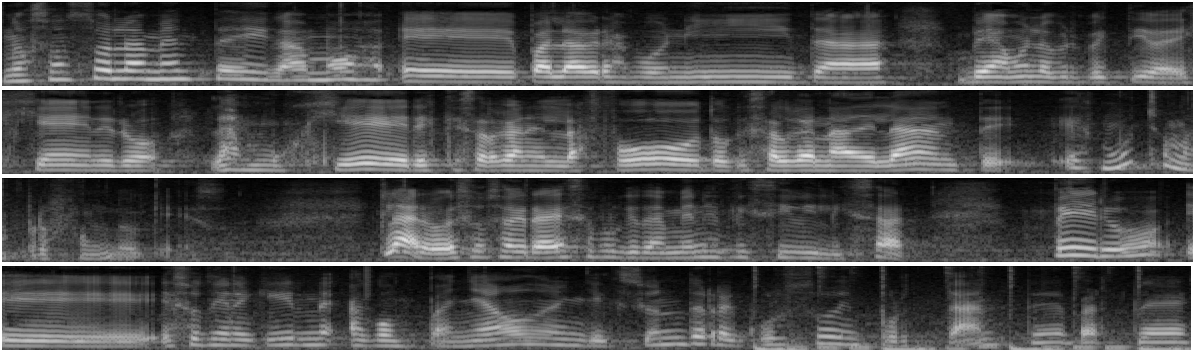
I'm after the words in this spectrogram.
No son solamente, digamos, eh, palabras bonitas, veamos la perspectiva de género, las mujeres que salgan en la foto, que salgan adelante. Es mucho más profundo que eso. Claro, eso se agradece porque también es visibilizar, pero eh, eso tiene que ir acompañado de una inyección de recursos importante de parte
